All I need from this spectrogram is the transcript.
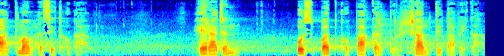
आत्मा भाषित होगा। हे राजन, उस पद को पाकर तू शांति पावेगा।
